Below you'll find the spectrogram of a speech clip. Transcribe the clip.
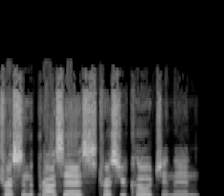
trust in the process trust your coach and then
